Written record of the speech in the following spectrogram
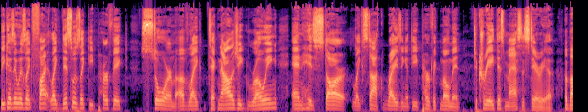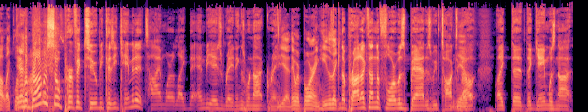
because it was like fine. Like this was like the perfect storm of like technology growing and his star like stock rising at the perfect moment to create this mass hysteria about like LeBron, LeBron was so perfect too because he came in at a time where like the NBA's ratings were not great. yeah they were boring. He was like The product on the floor was bad, as we've talked Yeah. about. Like the the game was not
